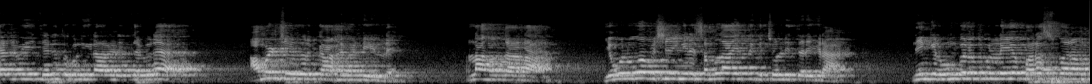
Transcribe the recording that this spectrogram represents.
கல்வியை தெரிந்து கொள்கிறார்களே தவிர அமல் செய்வதற்காக வேண்டி இல்லை. அல்லாஹு தாலா எவ்வளவோ விஷயங்களை சமுதாயத்துக்கு சொல்லி தருகிறார். நீங்கள் உங்களுக்குள்ளேயே பரஸ்பரம்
